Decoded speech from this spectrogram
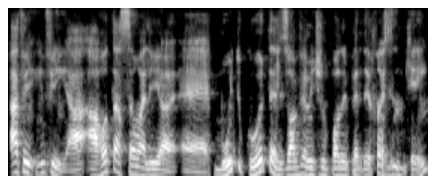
Ah, enfim, a, a, rotação ali é muito curta, eles obviamente não podem perder mais ninguém,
